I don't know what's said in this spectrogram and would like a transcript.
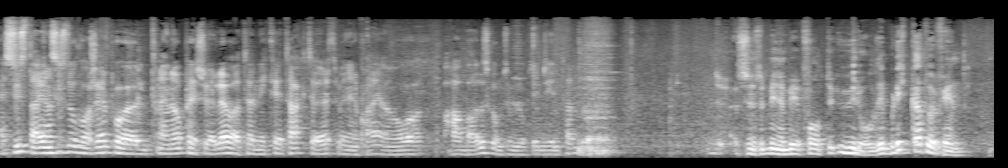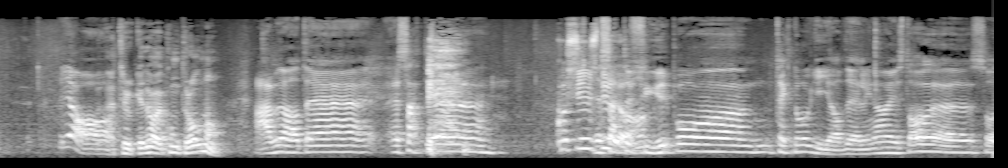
Jeg syns det er ganske stor forskjell på å trene opp ei sjøløve til å nikke i takt til Earth, Wind and Fire og ha badeskum som lukter gin tonic. Jeg syns det begynner å få et urolig blikk av Torfinn. Ja. Jeg tror ikke du har kontroll nå. Nei, men at jeg, jeg setter Hva syns Jeg setter fyr på teknologiavdelinga i stad, så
